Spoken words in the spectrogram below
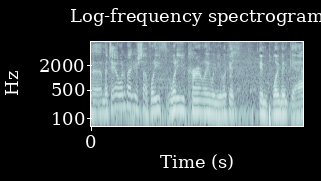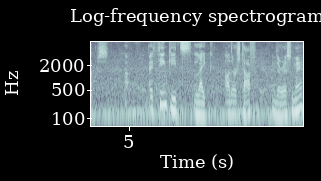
Uh, Mateo, what about yourself? What do you th- What do you currently, when you look at employment gaps? I think it's like other stuff in the resume.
